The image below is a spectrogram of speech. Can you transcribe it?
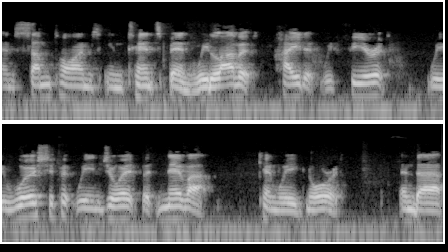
and sometimes intense, Ben. We love it, hate it, we fear it, we worship it, we enjoy it, but never can we ignore it. And uh,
